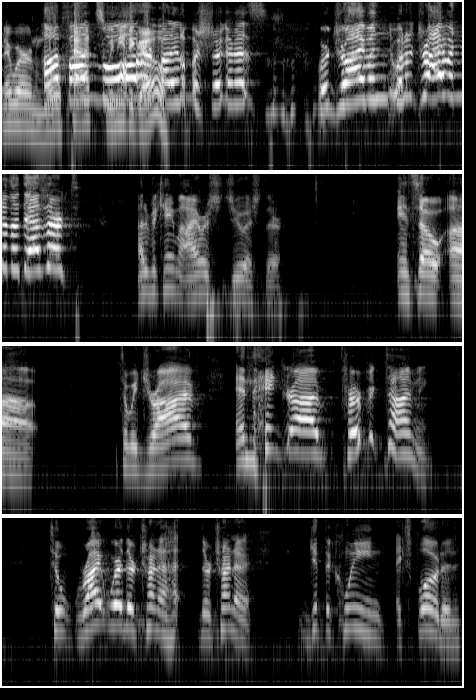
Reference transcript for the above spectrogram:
They're wearing Hop wolf on hats. We need to go. My little Meshuggahs. we're driving. We're driving to the desert. I became Irish Jewish there, and so uh, so we drive, and they drive perfect timing to right where they're trying to they're trying to get the queen exploded,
